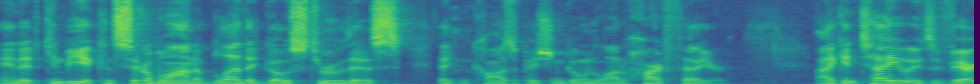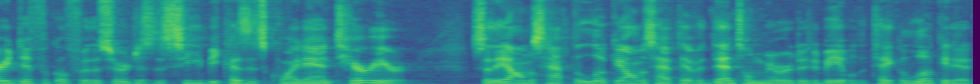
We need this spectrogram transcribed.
And it can be a considerable amount of blood that goes through this that can cause a patient to go into a lot of heart failure. I can tell you it's very difficult for the surgeons to see because it's quite anterior. So they almost have to look, they almost have to have a dental mirror to, to be able to take a look at it.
